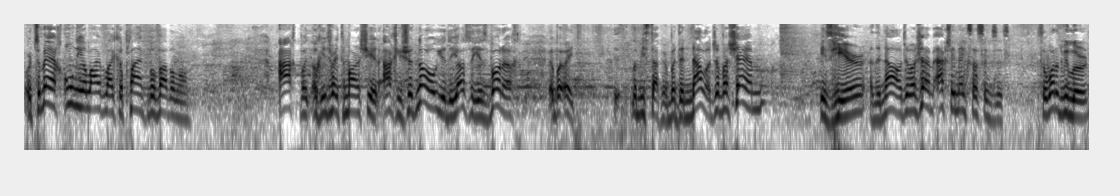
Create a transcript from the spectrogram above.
or tzemech, only alive like a plant, bavad alone. Ach, but okay, it's right tomorrow shir. Ach, you should know, you're the yasa yizborach. Uh, but wait, let me stop here. But the knowledge of Hashem is here, and the knowledge of Hashem actually makes us exist. So what did we learn?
